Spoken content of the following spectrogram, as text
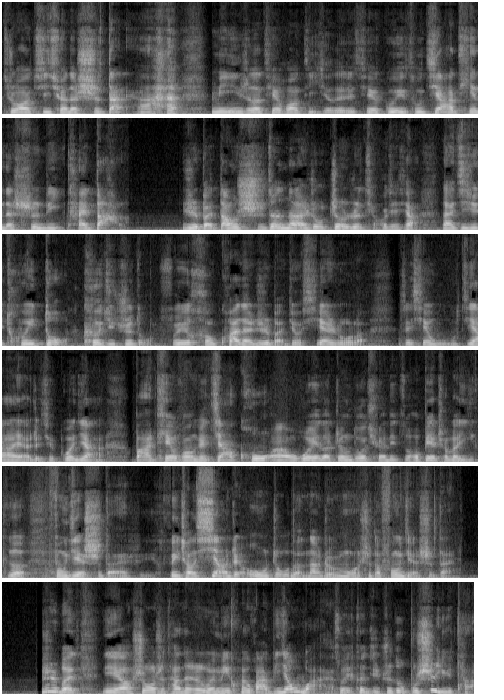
中央集权的时代啊，明治的天皇底下的这些贵族家庭的势力太大了。日本当时的那种政治条件下来继续推动科举制度，所以很快的日本就陷入了这些武家呀、这些官家把天皇给架空啊，为了争夺权力，最后变成了一个封建时代，非常像这欧洲的那种模式的封建时代。日本你要说是它的这个文明开化比较晚，所以科举制度不适于它。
